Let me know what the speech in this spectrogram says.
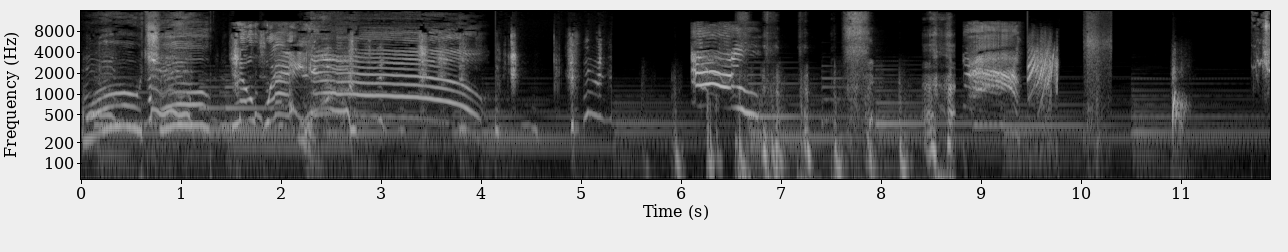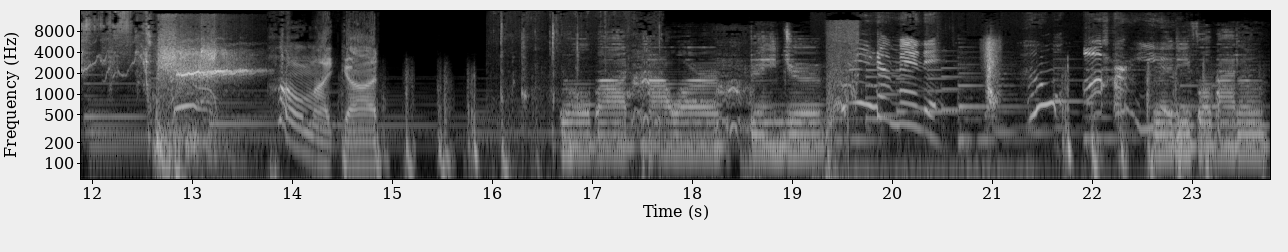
Whoa, chill! No way! No! Oh my god. Robot power danger. Wait a minute! Who are you? Ready for battle.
